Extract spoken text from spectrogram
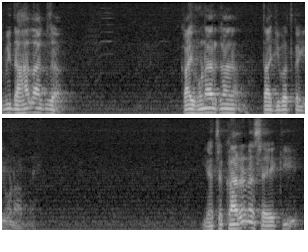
तुम्ही दहा लाख जा. काय होणार का? तर अजिबात काही होणार नाही. याचं कारण असं आहे की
